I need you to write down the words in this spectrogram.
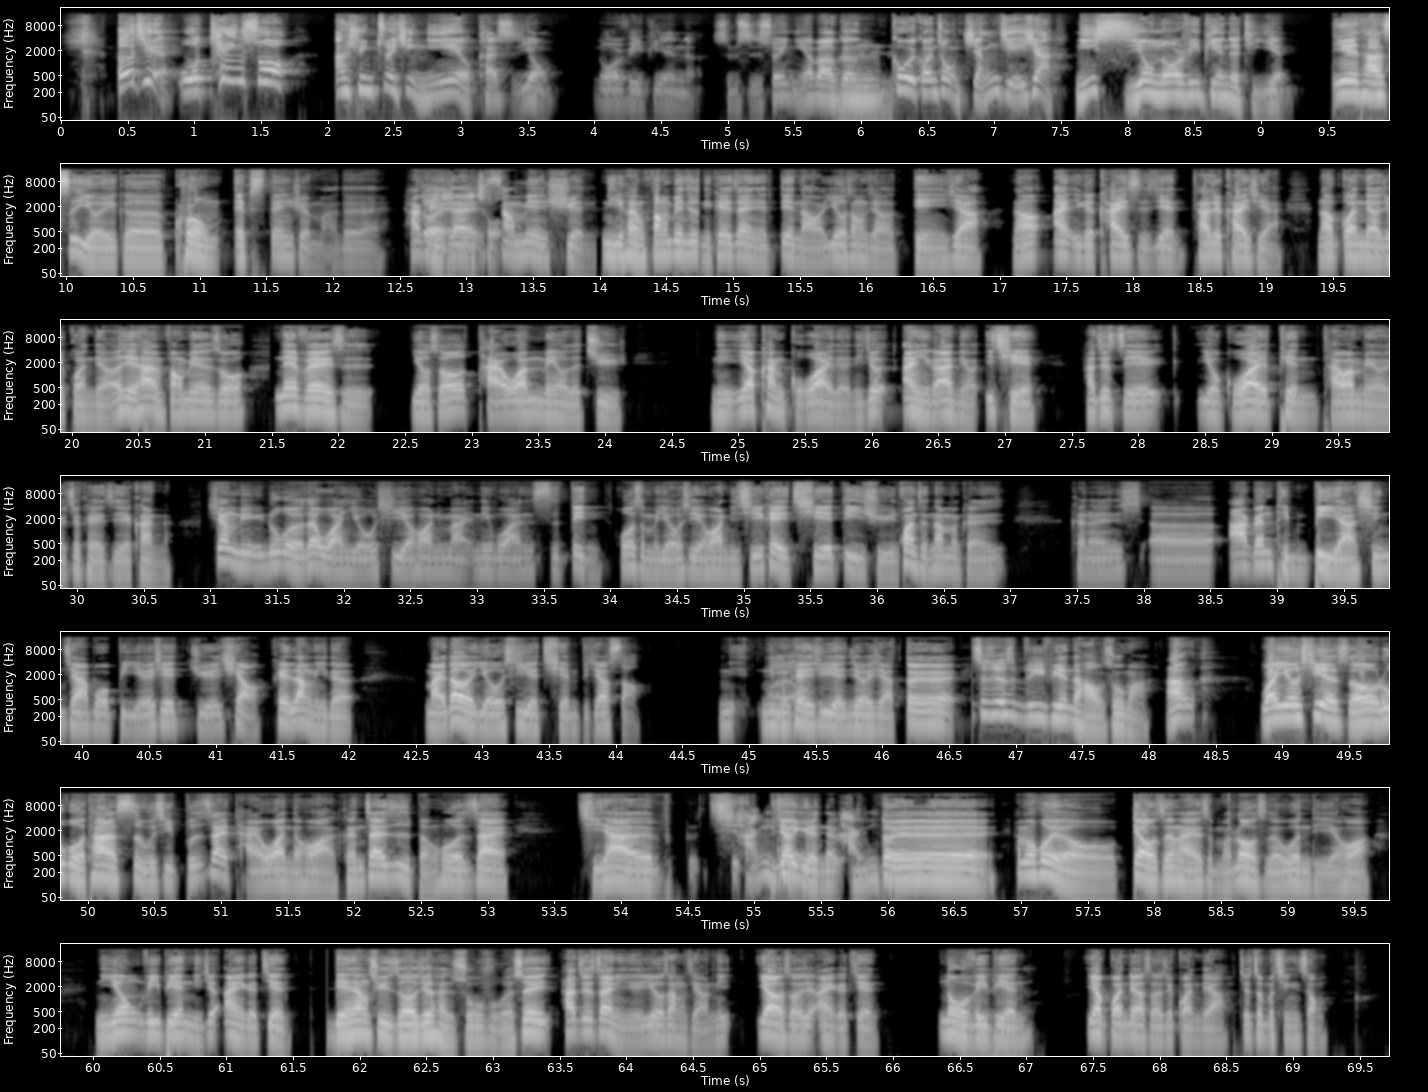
而且我听说阿勋最近你也有开始用 NordVPN 了，是不是？所以你要不要跟嗯各位观众讲解一下你使用 NordVPN 的体验？因为它是有一个 Chrome extension 嘛，对不对？它可以在上面选，你很方便，就是你可以在你的电脑右上角点一下，然后按一个开始键，它就开起来，然后关掉就关掉，而且它很方便的说，Netflix 有时候台湾没有的剧，你要看国外的，你就按一个按钮一切，它就直接有国外的片，台湾没有就可以直接看了。像你如果有在玩游戏的话，你买你玩 Steam 或什么游戏的话，你其实可以切地区，换成他们可能可能呃阿根廷币啊、新加坡币有一些诀窍，可以让你的买到的游戏的钱比较少。你你们可以去研究一下，对对对，这就是 VPN 的好处嘛。然后玩游戏的时候，如果它的伺服器不是在台湾的话，可能在日本或者在其他的其韩比较远的，对对对对，他们会有掉帧还是什么 loss 的问题的话，你用 VPN 你就按一个键，连上去之后就很舒服了，所以它就在你的右上角，你要的时候就按一个键，No VPN，要关掉的时候就关掉，就这么轻松，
